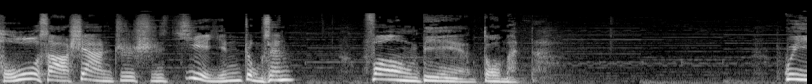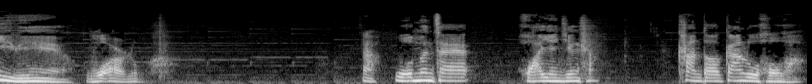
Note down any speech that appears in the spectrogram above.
菩萨善知识戒引众生，方便多门呐，归元无二路啊！啊，我们在华严经上。看到甘露猴王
